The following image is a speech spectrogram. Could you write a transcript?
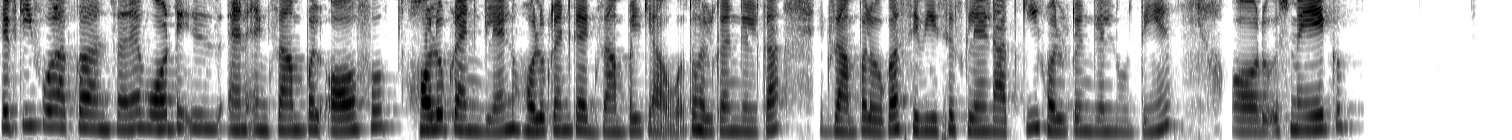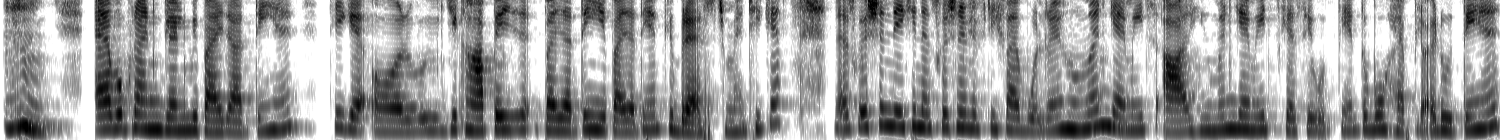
फिफ्टी फोर आपका आंसर है what is an example of holocrine gland holocrine का एग्ज़ाम्पल क्या होगा? तो होलोक्राइन ग्लैंड का एग्ज़ाम्पल होगा सिविसियस ग्लैंड आपकी होलोक्राइन ग्लैंड होती हैं, और उसमें एक एवोक्राइन ग्लैंड भी पाई जाती हैं, ठीक है, और ये कहाँ पे पाई जाती हैं? ये पाई जाती हैं आपकी ब्रेस्ट में, ठीक है? नेक्स्ट क्वेश्चन देखिए नेक्स्ट क्वेश्चन फिफ्टी फाइव बोल रहे हैं human gametes are human gametes कैसे होते हैं? तो वो हैप्लॉयड होते हैं,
